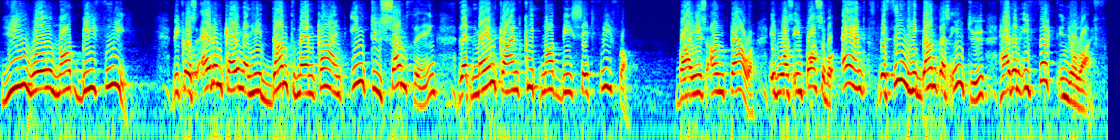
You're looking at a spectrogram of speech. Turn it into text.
You will not be free. Because Adam came and he dumped mankind into something that mankind could not be set free from by his own power. It was impossible. And the thing he dumped us into had an effect in your life.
